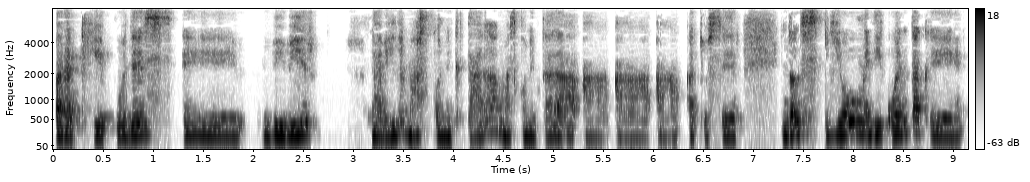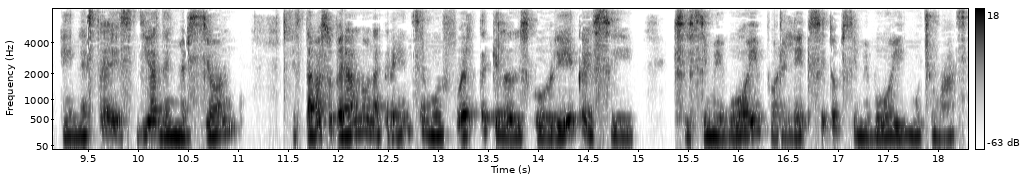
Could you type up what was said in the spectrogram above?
para que puedas eh, vivir la vida más conectada, más conectada a, tu ser. Entonces yo me di cuenta que en estos días de inmersión estaba superando una creencia muy fuerte que lo descubrí, que si si, me voy por el éxito, si me voy mucho más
